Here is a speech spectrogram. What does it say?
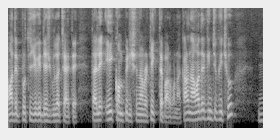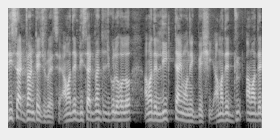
আমাদের প্রতিযোগী দেশগুলো চাইতে তাহলে এই কম্পিটিশনে আমরা টিকতে পারব না। কারণ আমাদের কিন্তু কিছু ডিসঅ্যাডভান্টেজ রয়েছে। আমাদের ডিসঅ্যাডভান্টেজগুলো হলো আমাদের লিড টাইম অনেক বেশি। আমাদের আমাদের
